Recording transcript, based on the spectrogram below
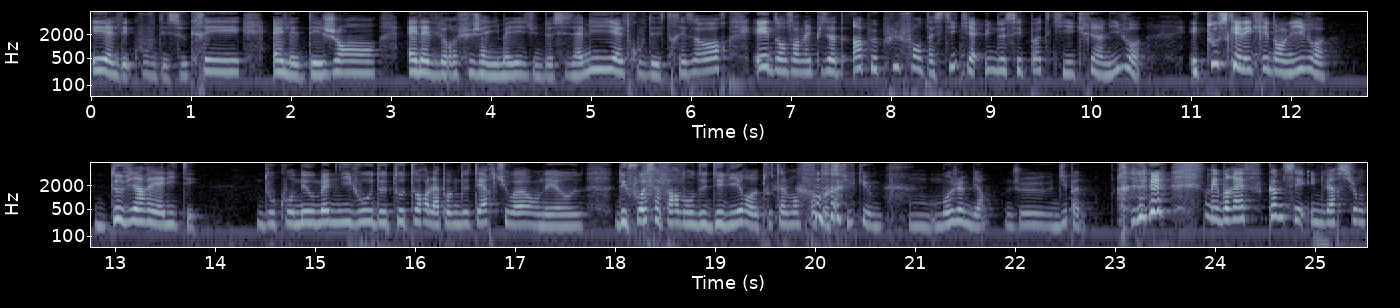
et elle découvre des secrets, elle aide des gens, elle aide le refuge animalier d'une de ses amies, elle trouve des trésors, et dans un épisode un peu plus fantastique, il y a une de ses potes qui écrit un livre, et tout ce qu'elle écrit dans le livre devient réalité. Donc on est au même niveau de Totor la pomme de terre, tu vois, on est euh, des fois ça part dans des délires euh, totalement fantastiques et moi j'aime bien, je dis pas non. Mais bref, comme c'est une version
